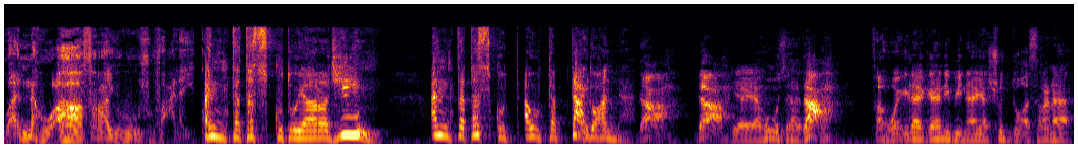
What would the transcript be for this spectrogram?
وأنه آثر يوسف عليكم. أنت تسكت يا رجيم. أنت تسكت أو تبتعد عنا. دعه دعه يا يهوذا دعه. فهو إلى جانبنا يشد أسرنا.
